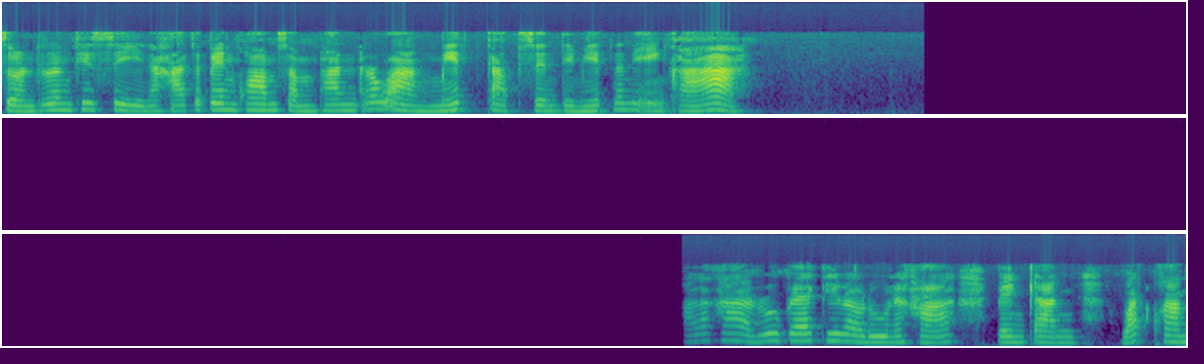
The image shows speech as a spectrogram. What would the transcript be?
ส่วนเรื่องทีสี่4 นะคะ จะเป็นความสัมพันธ์ระหว่างเมตรกับเซนติเมตรนั่นเองค่ะ เอาละค่ะ รูปแรกที่เราดูนะคะ เป็นการวัดความ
